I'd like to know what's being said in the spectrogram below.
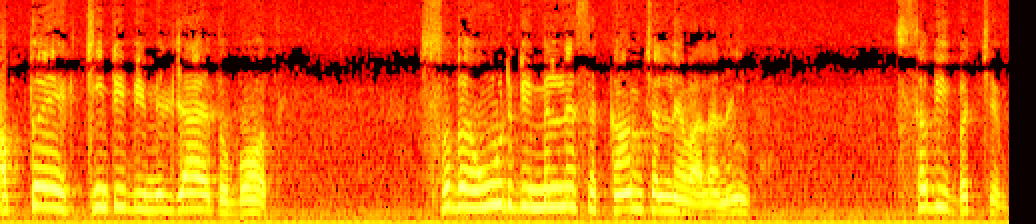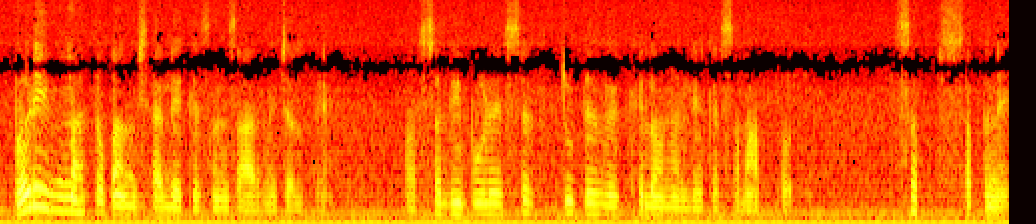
अब तो एक चींटी भी मिल जाए तो बहुत सुबह ऊँट भी मिलने से काम चलने वाला नहीं था। सभी बच्चे बड़ी महत्वाकांक्षा लेके संसार में चलते हैं और सभी बूढ़े सिर्फ़ टूटे हुए खिलौने लेकर समाप्त होते हैं। सब सपने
